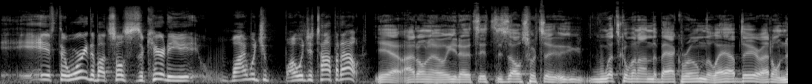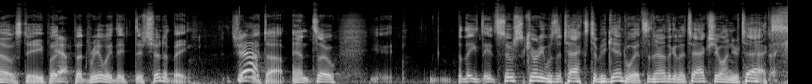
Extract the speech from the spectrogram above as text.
if they're worried about Social Security, why would you why would you top it out? Yeah, I don't know. You know, it's, it's, it's all sorts of what's going on in the back room, the lab there. I don't know, Steve, but Yeah. but really, they, there shouldn't be. It shouldn't Yeah. be top. And so, but they, it, Social Security was a tax to begin with, so now they're going to tax you on your tax.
